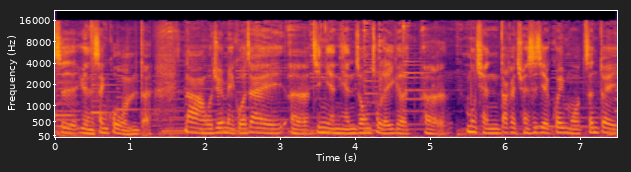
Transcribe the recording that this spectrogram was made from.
是远胜过我们的。那我觉得美国在呃今年年中做了一个呃目前大概全世界规模针对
